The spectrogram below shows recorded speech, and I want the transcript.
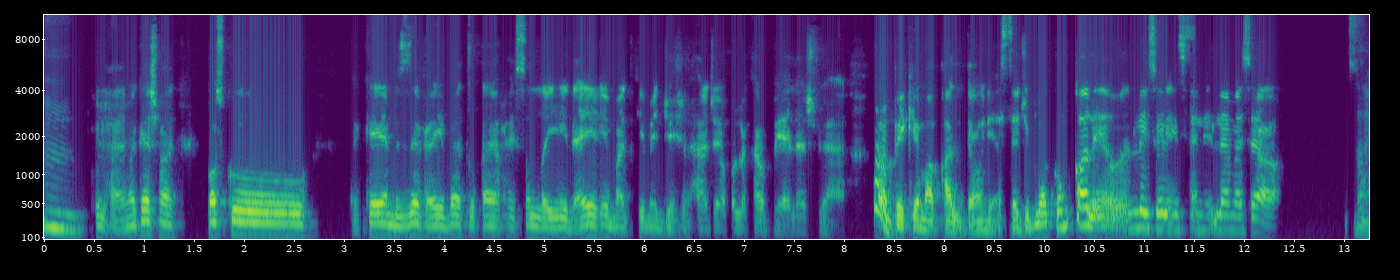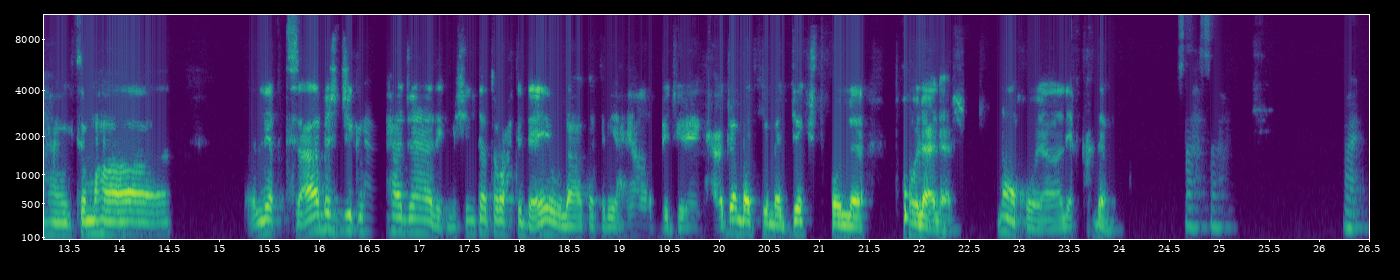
امم كل حاجة. ما كاينش حاجة. parce que كاين بزاف عيبات تلقاه يروح يصلي يدعي بعد كي ما يجيش الحاجة يقول لك ربي علاش ربي كما قال دعوني استجب لكم. قال ليس الإنسان إلا ما سعى. صح. ثم اللي تسعى باش تجيك الحاجة هذيك ماشي انت تروح تدعي ولا هكا تريح يا ربي يجي لك حاجة من بعد كي ما تجيكش تقول تقول علاش؟ non خويا اللي تخدم صح صح. right.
